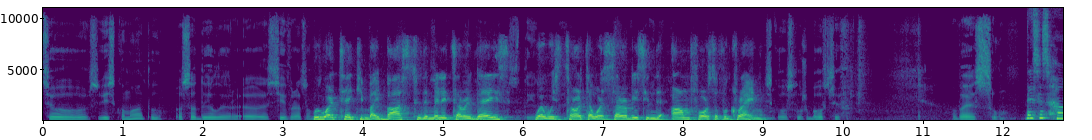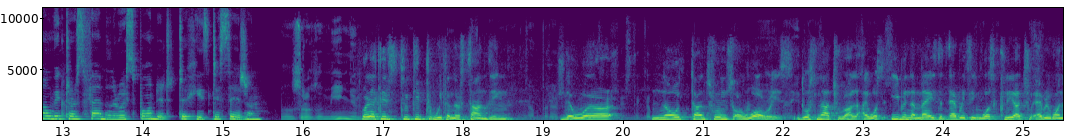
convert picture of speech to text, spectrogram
зібрали людей з цього з військкомату, посадили, е, сів разом We were taken by bus to the military base where we start our service in the armed force of Ukraine. військовослужбовців ВСУ. This is how Victor's family responded to his decision. З розумінням Relatives took it with understanding. There were no tantrums or worries. It was natural. I was even amazed that everything was clear to everyone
